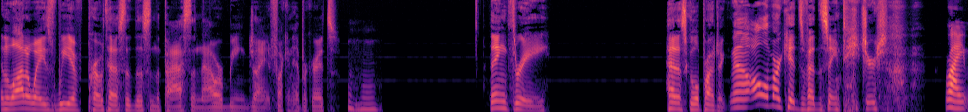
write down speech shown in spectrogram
in a lot of ways we have protested this in the past, and now we're being giant fucking hypocrites. Mm-hmm. Thing three had a school project. Now all of our kids have had the same teachers, Right.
